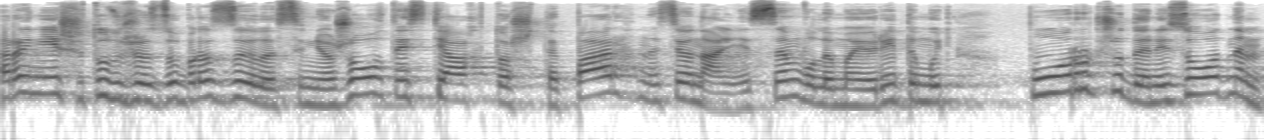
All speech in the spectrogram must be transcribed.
Раніше тут вже зобразили синьо-жовтий стяг. Тож тепер національні символи майорітимуть поруч один із одним.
